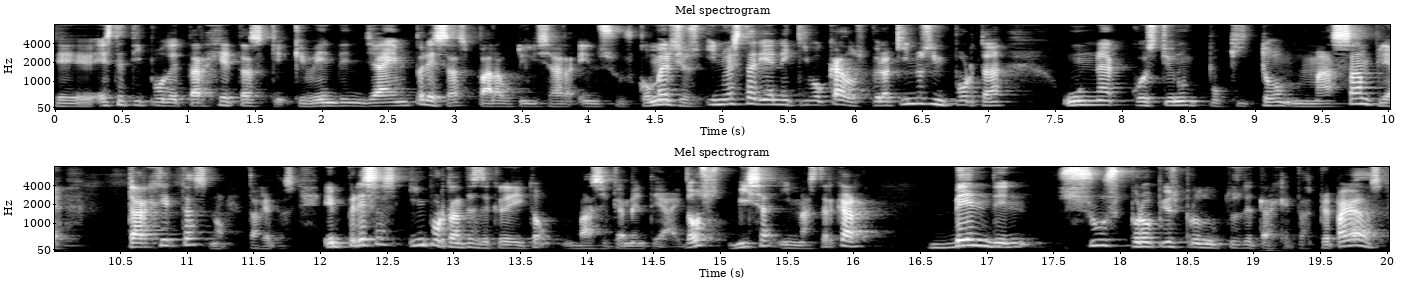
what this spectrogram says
eh, este tipo de tarjetas que, que, venden ya empresas para utilizar en sus comercios. Y no estarían equivocados, pero aquí nos importa una cuestión un poquito más amplia. Tarjetas, no, tarjetas. Empresas importantes de crédito, básicamente hay dos, Visa y Mastercard, venden sus propios productos de tarjetas prepagadas.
